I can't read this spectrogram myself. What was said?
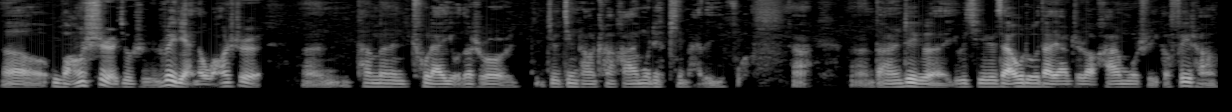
呃，王室就是瑞典的王室，嗯，他们出来有的时候就经常穿 H&M 这个品牌的衣服，啊，嗯，当然这个尤其是在欧洲，大家知道 H&M 是一个非常，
